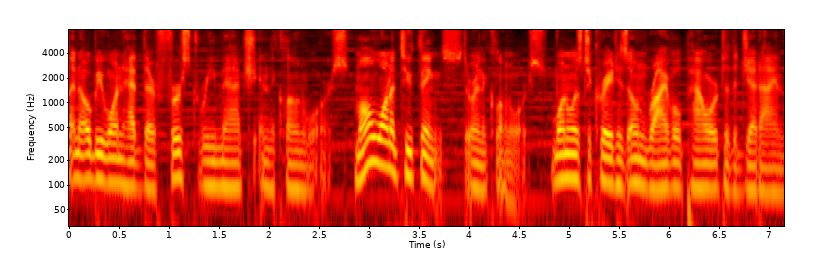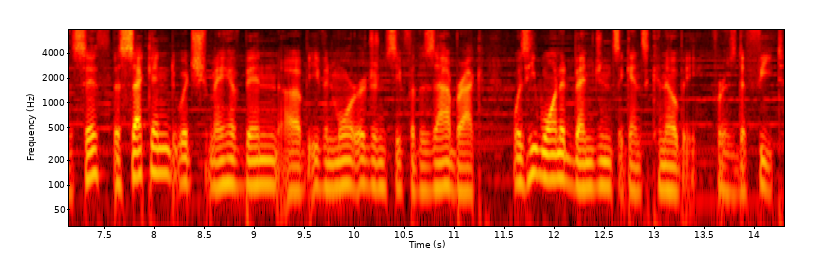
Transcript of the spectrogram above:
and Obi-Wan had their first rematch in the Clone Wars. Maul wanted two things during the Clone Wars. One was to create his own rival power to the Jedi and the Sith. The second, which may have been of even more urgency for the Zabrak, was he wanted vengeance against Kenobi for his defeat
